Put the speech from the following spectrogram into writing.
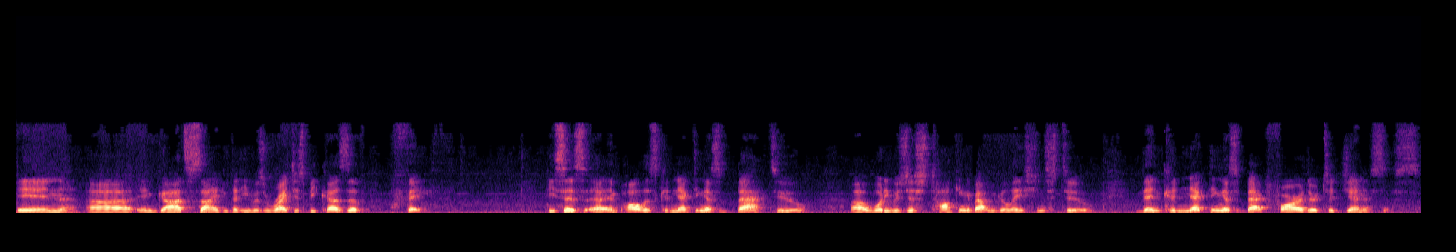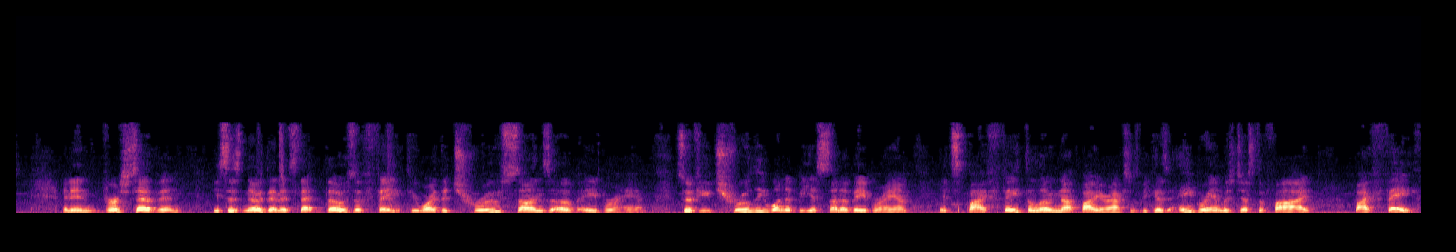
in uh, in God's sight, that he was righteous because of faith. He says, uh, and Paul is connecting us back to uh, what he was just talking about in Galatians two, then connecting us back farther to Genesis. And in verse 7, he says, Know then it's that those of faith who are the true sons of Abraham. So if you truly want to be a son of Abraham, it's by faith alone, not by your actions, because Abraham was justified by faith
